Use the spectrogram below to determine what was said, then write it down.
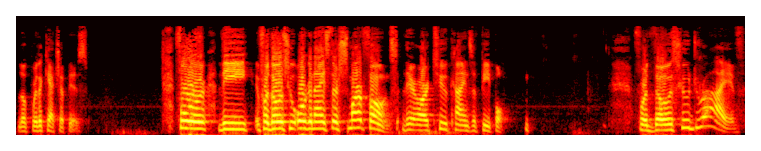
look where the ketchup is. For the, for those who organize their smartphones, there are two kinds of people. For those who drive,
